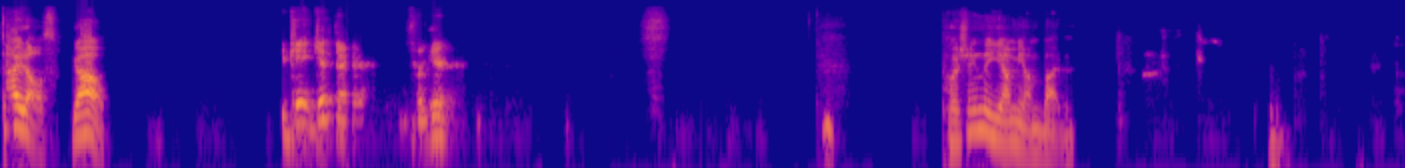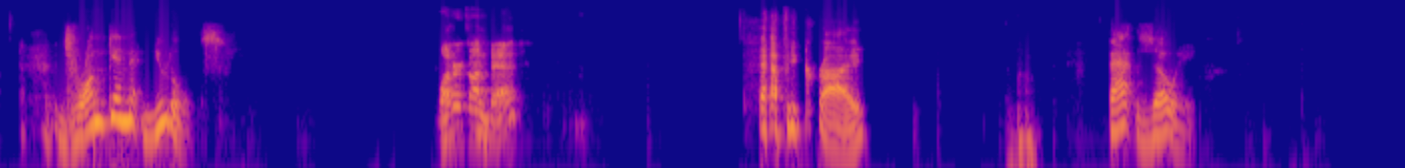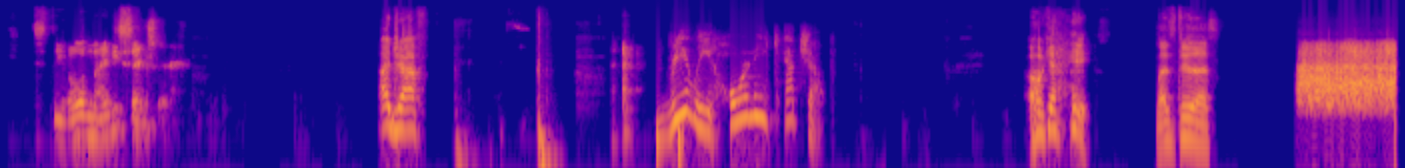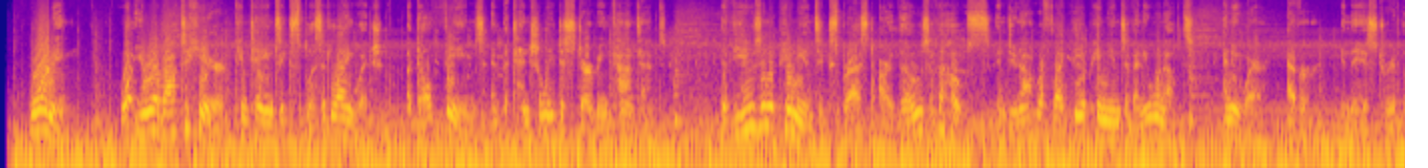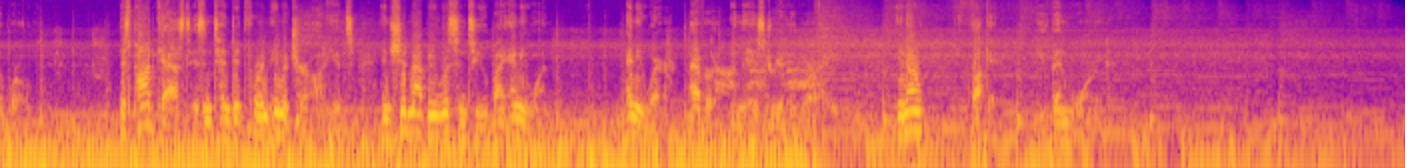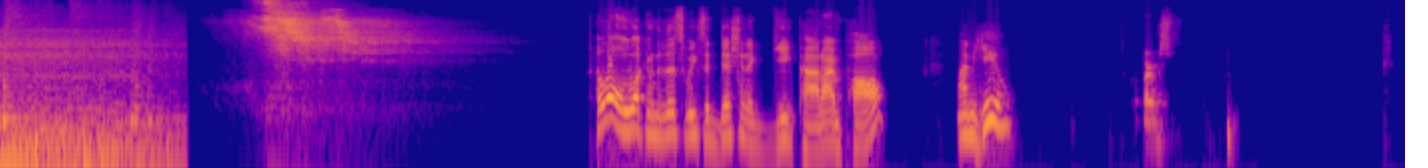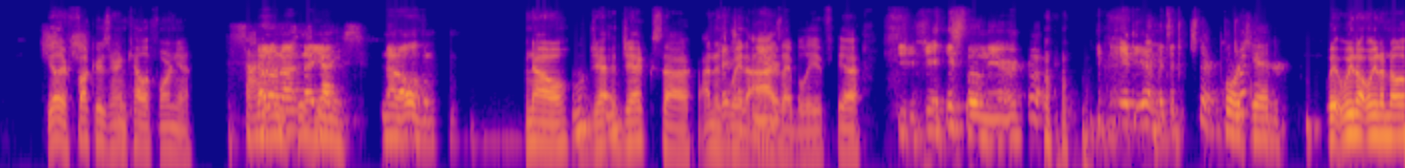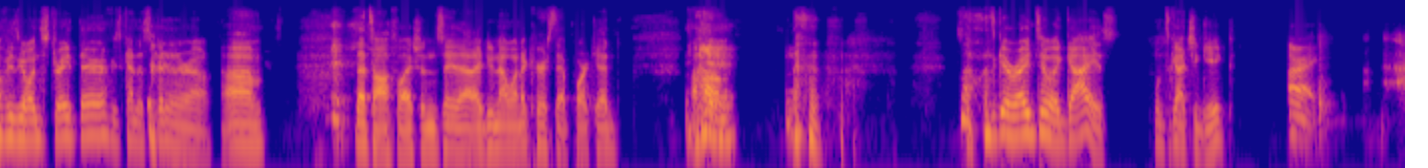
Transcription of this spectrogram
Titles, go. You can't get there from here. Pushing the yum yum button. Drunken noodles. Water gone bad? Happy cry. Fat Zoe. It's the old 96er. Hi, Jeff. Really horny ketchup. Okay, let's do this. Warning What you are about to hear contains explicit language, adult themes, and potentially disturbing content. The views and opinions expressed are those of the hosts and do not reflect the opinions of anyone else, anywhere, ever, in the history of the world. This podcast is intended for an immature audience and should not be listened to by anyone, anywhere, ever, in the history of the world. You know, fuck it. You've been warned. Hello and welcome to this week's edition of Geek Pod. I'm Paul. I'm Hugh. Corbs. The other fuckers are in California. Silence no, not- not yet. nice. Not all of them. No, Oh, Ja- Jack's uh, on his Jack's way to up Oz. I believe. Yeah, He's still in the air. ATM, it's a touchdown. Poor kid. we, we don't we don't know if he's going straight there, if he's kind of spinning around. Um, that's awful. I shouldn't say that. I do not want to curse that poor kid. Um, so let's get right to it, guys. What's got you geeked? All right.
